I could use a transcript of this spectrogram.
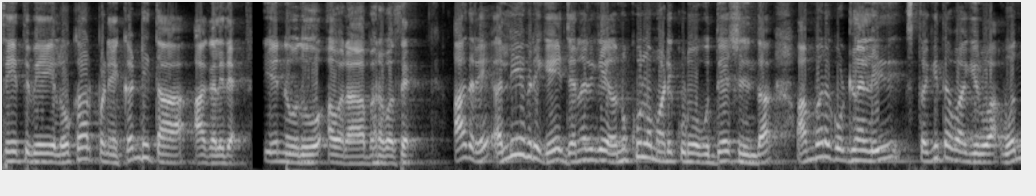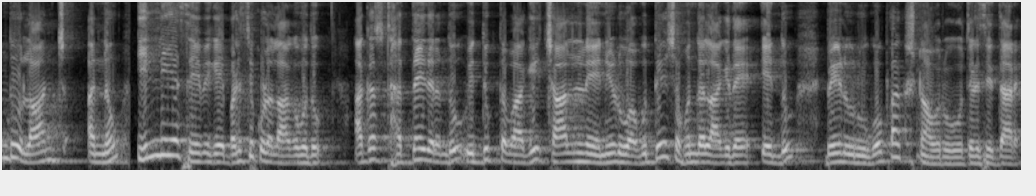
ಸೇತುವೆ ಲೋಕಾರ್ಪಣೆ ಖಂಡಿತ ಆಗಲಿದೆ ಎನ್ನುವುದು ಅವರ ಭರವಸೆ. ಆದರೆ ಅಲ್ಲಿಯವರೆಗೆ ಜನರಿಗೆ ಅನುಕೂಲ ಮಾಡಿಕೊಡುವ ಉದ್ದೇಶದಿಂದ ಅಂಬರಗೋಡ್ನಲ್ಲಿ ಸ್ಥಗಿತವಾಗಿರುವ ಒಂದು ಲಾಂಚ್ ಅನ್ನು ಇಲ್ಲಿಯ ಸೇವೆಗೆ ಬಳಸಿಕೊಳ್ಳಲಾಗುವುದು. ಆಗಸ್ಟ್ ಹದಿನೈದರಂದು ವಿದ್ಯುಕ್ತವಾಗಿ ಚಾಲನೆ ನೀಡುವ ಉದ್ದೇಶ ಹೊಂದಲಾಗಿದೆ ಎಂದು ಬೇಲೂರು ಗೋಪಾಲಕೃಷ್ಣ ಅವರು ತಿಳಿಸಿದ್ದಾರೆ.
